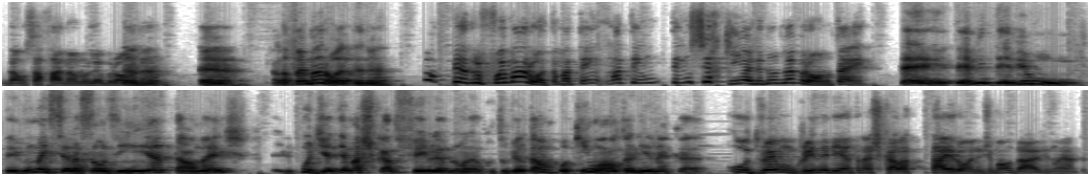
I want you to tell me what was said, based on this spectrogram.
dá um safanão no Lebron, Uhum. né? É. Ela foi marota, né? Pedro, foi marota, mas tem, mas tem, um, tem um cerquinho ali do Lebron, não tem? Tem, teve, teve, um, teve uma encenaçãozinha e tal, mas ele podia ter machucado feio o LeBron, né? O cotovelo tava um pouquinho alto ali, né, cara? O Draymond Green ele entra na escala Tyrone de maldade, não entra?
